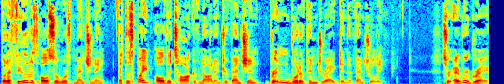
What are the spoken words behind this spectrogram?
But I feel it is also worth mentioning that despite all the talk of non intervention, Britain would have been dragged in eventually. Sir Edward Grey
